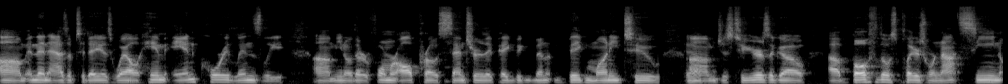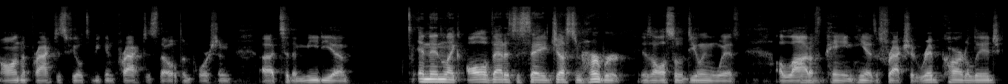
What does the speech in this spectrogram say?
Um, and then as of today as well, him and Corey Linsley, um, you know, they're former All-Pro center, they paid big big money to yeah. um, just two years ago. Uh, both of those players were not seen on the practice field to begin practice, the open portion, uh, to the media and then, like all of that is to say, Justin Herbert is also dealing with a lot of pain. He has a fractured rib cartilage,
